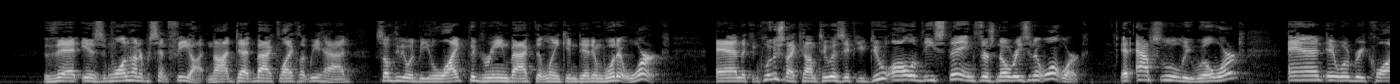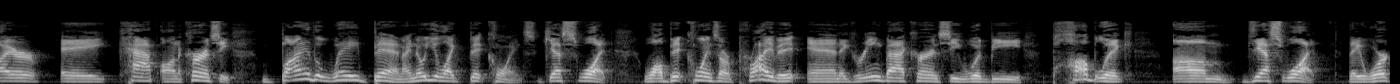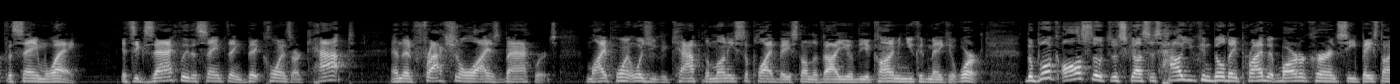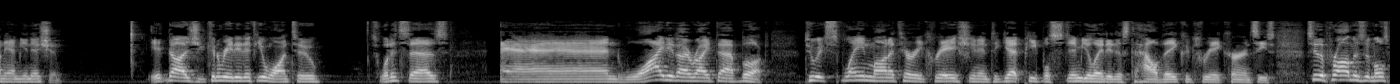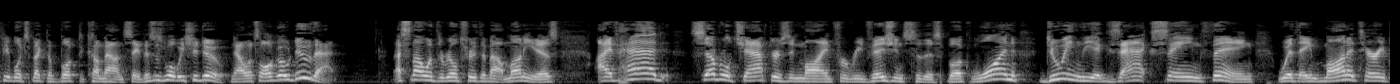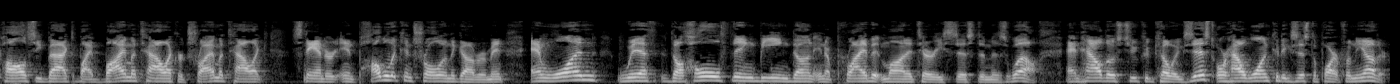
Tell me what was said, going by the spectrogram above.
that is 100% fiat, not debt backed like, like we had, something that would be like the greenback that Lincoln did, and would it work? And the conclusion I come to is if you do all of these things, there's no reason it won't work. It absolutely will work, and it would require a cap on a currency. By the way, Ben, I know you like bitcoins. Guess what? While bitcoins are private and a greenback currency would be public, um, guess what? They work the same way. It's exactly the same thing. Bitcoins are capped and then fractionalized backwards. My point was you could cap the money supply based on the value of the economy and you could make it work. The book also discusses how you can build a private barter currency based on ammunition. It does. You can read it if you want to. It's what it says. And why did I write that book? To explain monetary creation and to get people stimulated as to how they could create currencies. See, the problem is that most people expect a book to come out and say, this is what we should do. Now let's all go do that. That's not what the real truth about money is. I've had several chapters in mind for revisions to this book. One doing the exact same thing with a monetary policy backed by bimetallic or trimetallic standard in public control in the government, and one with the whole thing being done in a private monetary system as well, and how those two could coexist or how one could exist apart from the other.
